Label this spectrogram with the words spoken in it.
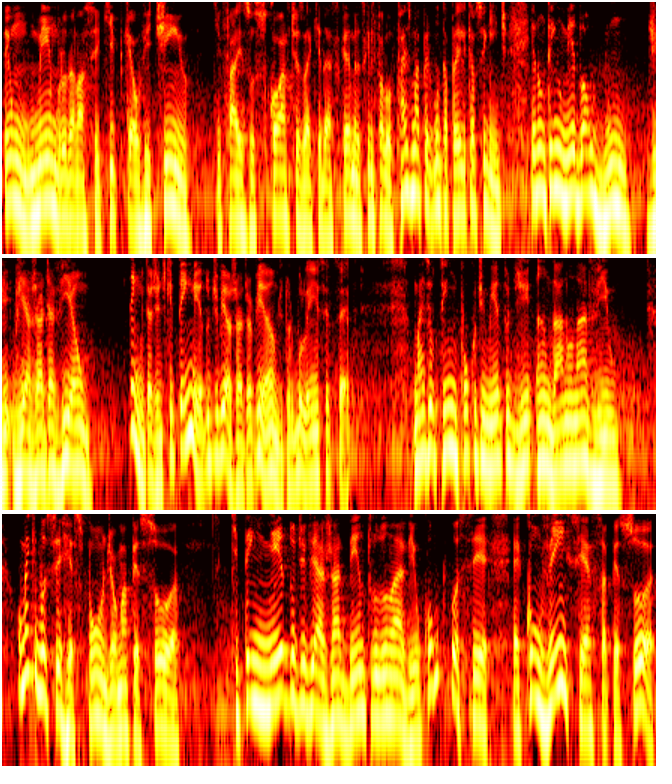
tem um membro da nossa equipe que é o Vitinho, que faz os cortes aqui das câmeras, que ele falou: faz uma pergunta para ele que é o seguinte: eu não tenho medo algum de viajar de avião. Tem muita gente que tem medo de viajar de avião, de turbulência, etc. Mas eu tenho um pouco de medo de andar no navio. Como é que você responde a uma pessoa que tem medo de viajar dentro do navio. Como que você é, convence essa pessoa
